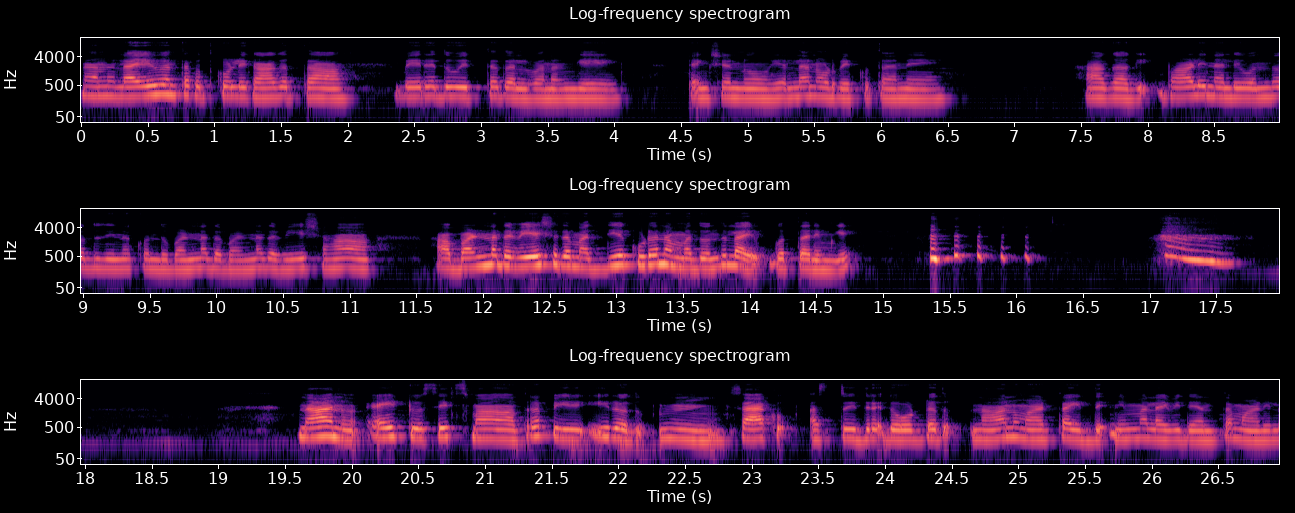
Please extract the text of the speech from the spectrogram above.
ನಾನು ಲೈವ್ ಅಂತ ಕುತ್ಕೊಳ್ಳಿಕ್ಕೆ ಆಗುತ್ತಾ? ಬೇರೆದು ಇರ್ತದಲ್ವ ನನಗೆ ಟೆನ್ಷನ್ನು ಎಲ್ಲ ನೋಡಬೇಕು ತಾನೇ? ಹಾಗಾಗಿ ಬಾಳಿನಲ್ಲಿ ಒಂದೊಂದು ದಿನಕ್ಕೊಂದು ಬಣ್ಣದ ಬಣ್ಣದ ವೇಷ, ಹಾಂ, ಆ ಬಣ್ಣದ ವೇಷದ ಮಧ್ಯೆ ಕೂಡ ನಮ್ಮದೊಂದು ಲೈವ್ ಗೊತ್ತಾ ನಿಮಗೆ? ನಾನು ಏಯ್ಟ್ ಟು ಸಿಕ್ಸ್ ಮಾತ್ರ ಪಿ, ಇರೋದು. ಹ್ಞೂ ಸಾಕು. ಅಷ್ಟು ಇದ್ದರೆ ದೊಡ್ಡದು. ನಾನು ಮಾಡ್ತಾ ಇದ್ದೆ. ನಿಮ್ಮ ಲೈವ್ ಇದೆ ಅಂತ ಮಾಡಿಲ್ಲ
